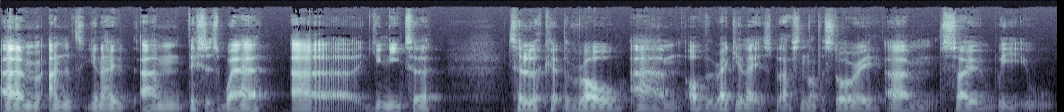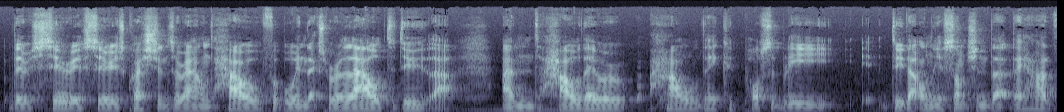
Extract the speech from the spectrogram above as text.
Um, and you know, um, this is where uh, you need to to look at the role um, of the regulators, but that's another story. Um, so we there are serious, serious questions around how Football Index were allowed to do that, and how they were how they could possibly do that on the assumption that they had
